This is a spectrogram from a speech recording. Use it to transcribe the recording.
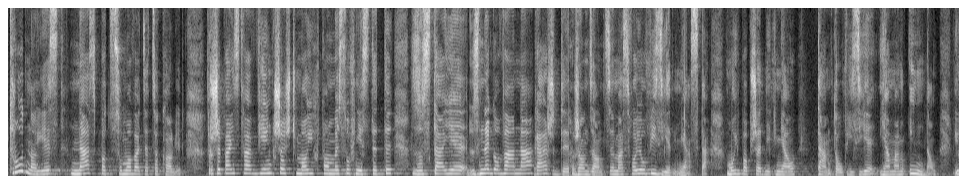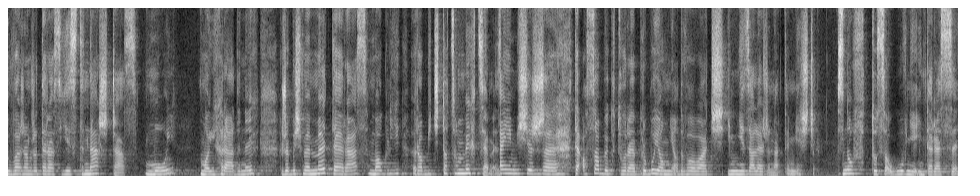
trudno jest nas podsumować za cokolwiek. Proszę Państwa, większość moich pomysłów niestety zostaje znegowana. Każdy rządzący ma swoją wizję miasta. Mój poprzednik miał tamtą wizję, ja mam inną. I uważam, że teraz jest nasz czas, mój, moich radnych, żebyśmy my teraz mogli robić to, co my chcemy. Wydaje mi się, że te osoby, które próbują mnie odwołać, im nie zależy na tym mieście. Znów tu są głównie interesy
